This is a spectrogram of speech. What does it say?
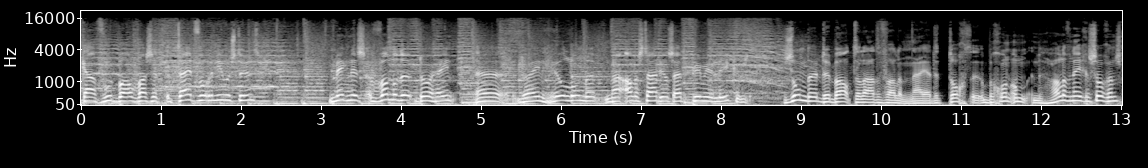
WK voetbal was het tijd voor een nieuwe stunt. Magnus wandelde doorheen, eh, doorheen heel Londen naar alle stadions uit de Premier League zonder de bal te laten vallen. Nou ja, de tocht begon om half negen ochtends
